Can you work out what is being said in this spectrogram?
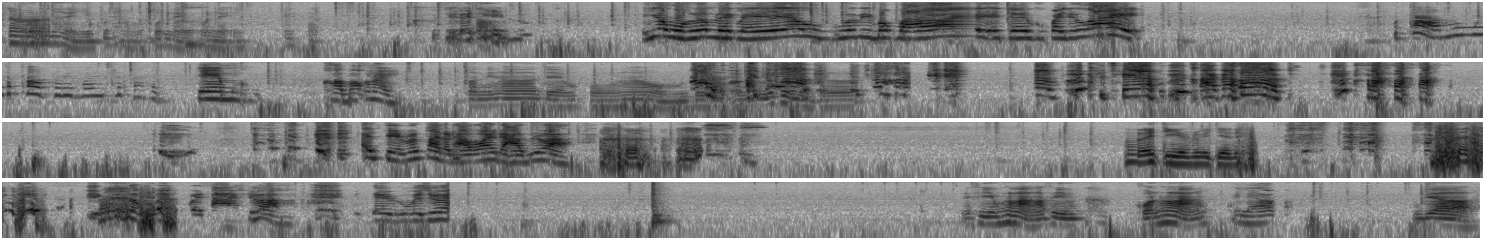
อ่าคนไหนกูถามว่าคนไหนคนไหนไอ้สัสไอ้เจมส์ไอ้เหี้ยวงเริ่มเล็กแล้วกูไม่มีบล็อกไม้ไอ้เจมส์กูไปด้วยกูถามมึงมึงก็ตอบไปดิไว้สัสเจมส์ขอบล็อกหน่อยตอนนี้ถ้าเจมส์คงถ้าผมเอ้าอันไอ้นี้เจไม่มเคยส์เหมือนกันเลย เจมส์ขาดกระเฮิกไอ้เจมส์มันใส่รองเท้าว่ายน้ำด้วยว่ะเฮ้ยจีมดูจีมดิส่งเลิกไปตายใช่ป่ะเจอกูไปช่วยไอฟิล์มข้างหลังอะฟิล์มคนข้างหลังไปแล้ว เดียวเหรอ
